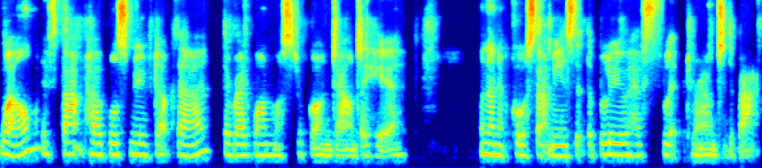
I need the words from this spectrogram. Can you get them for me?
Well, if that purple's moved up there, the red one must have gone down to here. And then of course that means that the blue have flipped around to the back.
